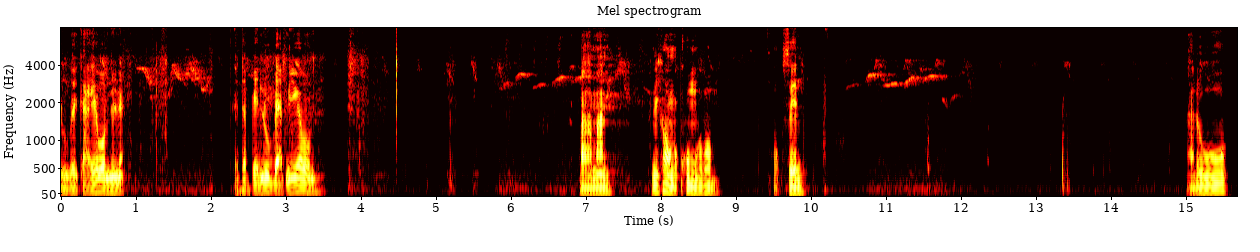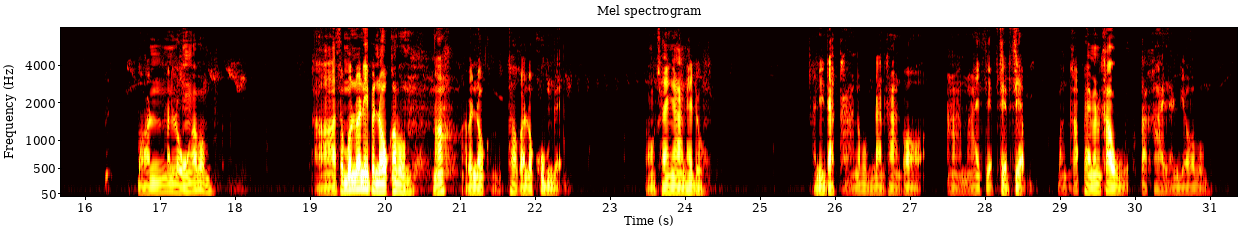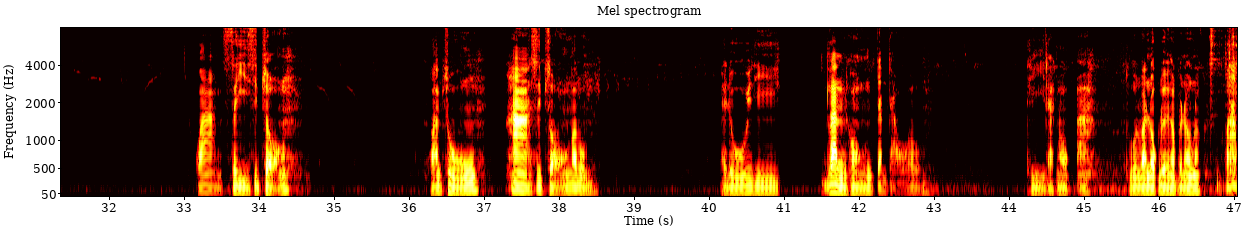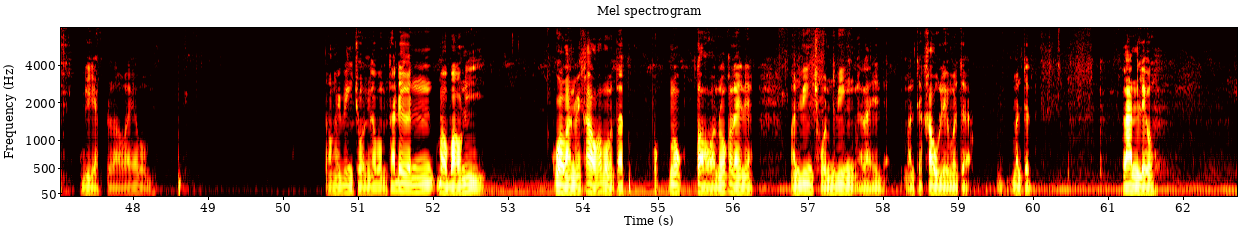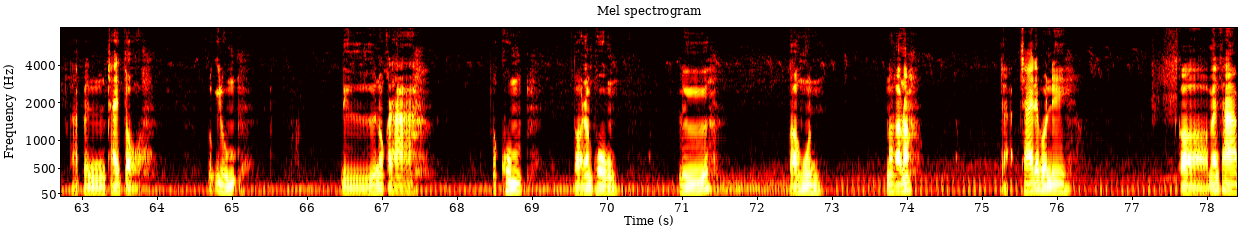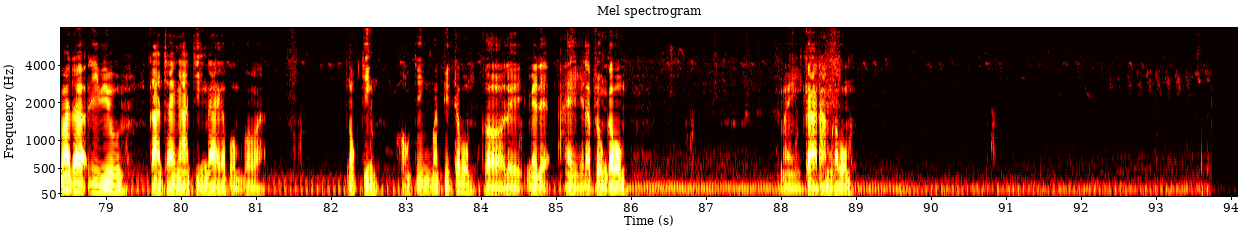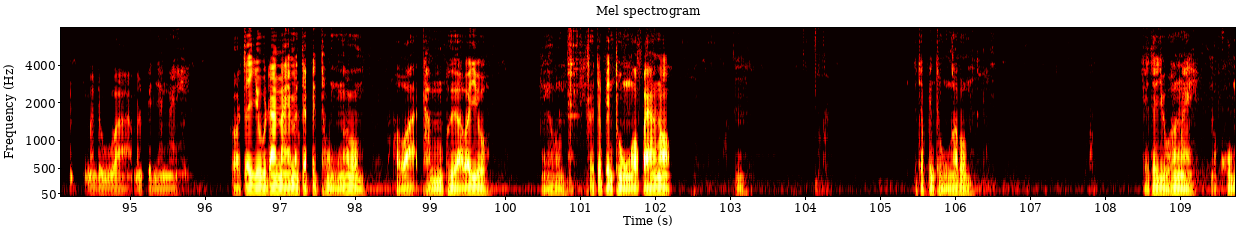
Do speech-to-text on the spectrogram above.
ดูไกลๆครับผมทีเนี้ยก็จะเป็นรูปแบบนี้ครับผมป่ามัน อันนี้ของนกคุ้มครับผมหกเซน มา ดู ตอนมันลงครับผมอ่าสมมติว่านี่เป็นนกครับผมเนาะเป็นนกเท่ากับนกคุ้มเลยลองใช้งานให้ดู อันนี้ดักทางครับผมด้านข้างก็หาไม้เสียบเสียบเสียบบังคับให้มันเข้าตะข่ายอย่างเดียวครับผม กว้างสี่สิบสองความสูงห้าสิบสองครับผม ไปดูวิธีลั่นของจันเจ้าครับผม ทีดักนกอะสมมติว่านกเดินเข้าไปนกเนาะปั๊บเรียบร้อยครับผม ต้องให้วิ่งชนครับผม ถ้าเดินเบาๆนี่ กลัวมันไม่เข้าครับผมถ้าพวกนกต่อนกอะไรเนี่ย มันวิ่งชนวิ่งอะไรเนี่ย มันจะเข้าเร็วมันจะมันจะลั่นเร็ว ถ้าเป็นใช้ต่อนกอีลุมหรือนกกระทานกคุ้ม ต่อลำโพง หรือต่อหุ่น นะครับเนาะจะใช้ได้ผลดี ก็ไม่สามารถจะรีวิวการใช้งานจริงได้ครับผมเพราะว่านกจริงของจริงมันผิดครับผม ก็เลยไม่ได้ให้รับชมครับผม ไม่กล้าทำครับผมมาดูว่ามันเป็นยังไง ก็จะอยู่ด้านในมันจะเป็นถุงครับผม เพราะว่าทำเผื่อไว้อยู่นี่ครับผม ก็จะเป็นถุงออกไปข้างนอก ก็ จะเป็นถุงครับผม แกจะอยู่ข้างในนกคุ้ม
